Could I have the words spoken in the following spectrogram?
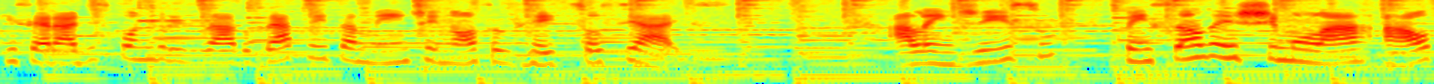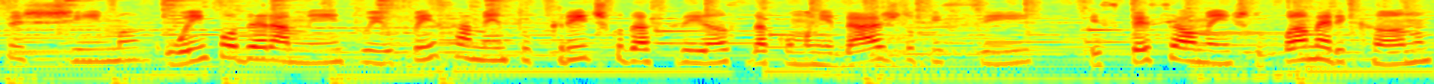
que será disponibilizado gratuitamente em nossas redes sociais. Além disso, pensando em estimular a autoestima, o empoderamento e o pensamento crítico das crianças da comunidade do PC, especialmente do Pan-Americano,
